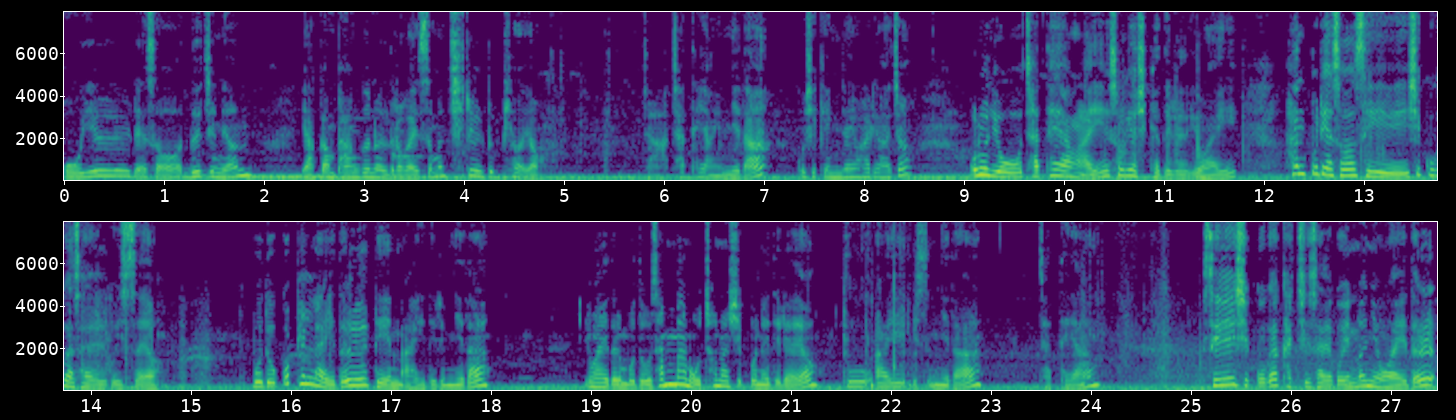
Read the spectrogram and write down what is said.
5일에서 늦으면 약간 방근을 들어가 있으면 7일도 피어요. 자, 자태양입니다. 꽃이 굉장히 화려하죠? 오늘 요 자태양 아이 소개시켜 드릴 요 아이 한 뿌리에서 세 식구가 살고 있어요. 모두 꽃필 나이들 된 아이들입니다. 이 아이들 모두 35,000원씩 보내드려요. 두 아이 있습니다. 자태양. 세 식구가 같이 살고 있는 이 아이들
